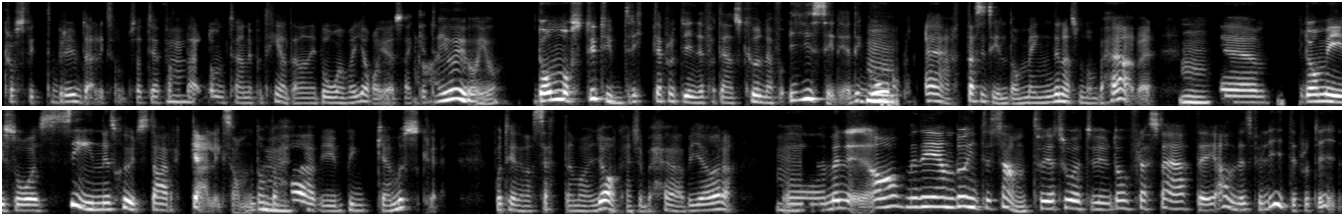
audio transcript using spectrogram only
crossfit-brudar liksom. Så att jag fattar, Mm. de tränar på ett helt annan nivå än vad jag gör säkert. Ja, jo, jo, jo. De måste ju typ dricka proteiner för att ens kunna få i sig det. Det går Mm. att äta sig till de mängderna som de behöver. Mm. Eh, de är ju så sinnessjukt starka liksom. De Mm. behöver ju bygga muskler på ett helt annat sätt än vad jag kanske behöver göra. Mm. Eh, men ja, men det är ändå intressant för jag tror att vi, de flesta äter alldeles för lite protein.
